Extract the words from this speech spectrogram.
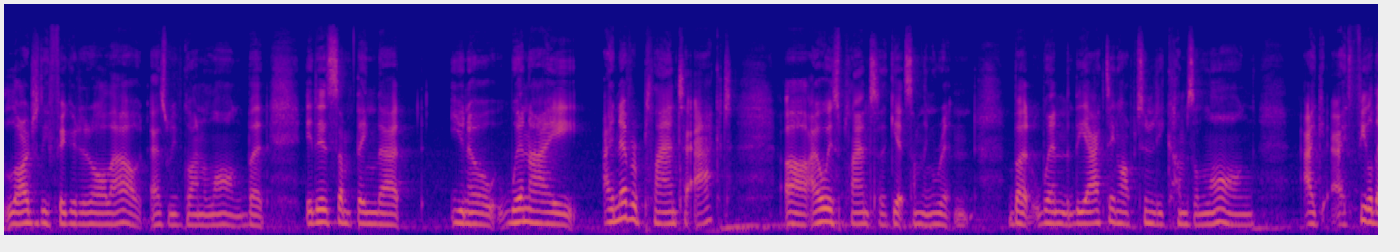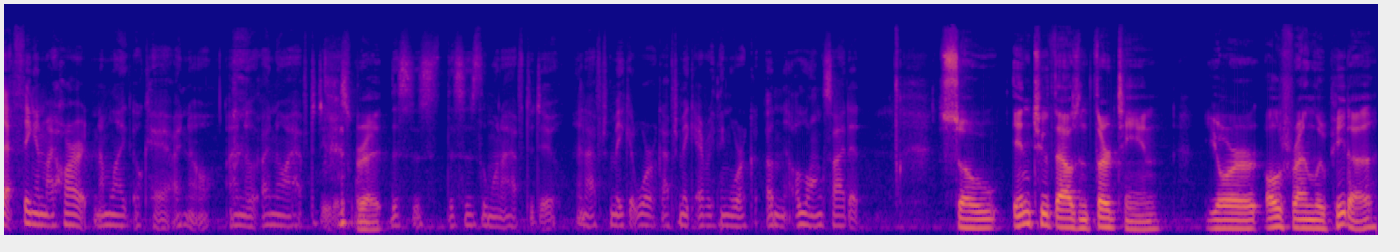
largely figured it all out as we've gone along. But it is something that, you know, when I I never plan to act. Uh, I always plan to get something written, but when the acting opportunity comes along, I, I feel that thing in my heart, and I'm like, okay, I know, I know, I know, I have to do this. One. Right. This is this is the one I have to do, and I have to make it work. I have to make everything work on, alongside it. So in 2013, your old friend Lupita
